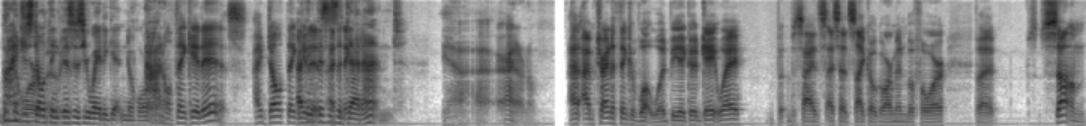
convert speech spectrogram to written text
But I just don't think this is your way to get into horror. I don't think it is. I don't think I think is. this is I a think- dead end. Yeah, I, I don't know. I, I'm trying to think of what would be a good gateway. b- Besides, I said Psycho Goreman before, but something.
